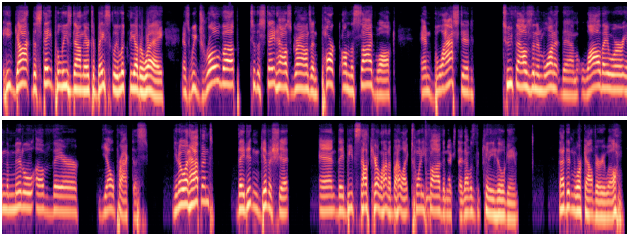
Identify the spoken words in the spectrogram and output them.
he got the state police down there to basically look the other way as we drove up to the state house grounds and parked on the sidewalk and blasted 2001 at them while they were in the middle of their yell practice. You know what happened? They didn't give a shit and they beat South Carolina by like 25 the next day. That was the Kenny Hill game. That didn't work out very well.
